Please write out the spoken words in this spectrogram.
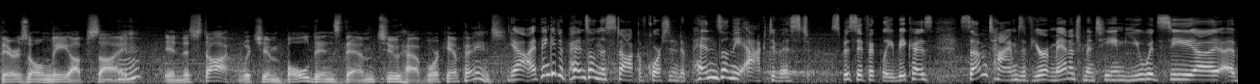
there's only upside mm-hmm. in the stock, which emboldens them to have more campaigns. Yeah, I think it depends on the stock, of course, and it depends on the activist specifically, because sometimes if you're a management team, you would see a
